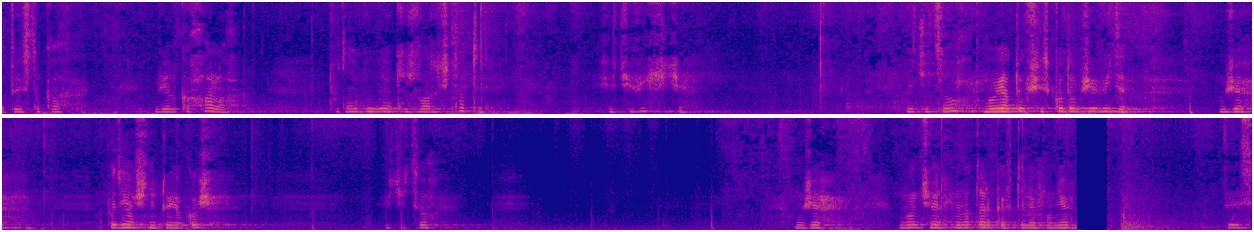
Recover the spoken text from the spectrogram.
A tu jest taka wielka hala. Tutaj były jakieś warsztaty. Rzeczywiście. Wiecie co? Bo ja tu wszystko dobrze widzę. Może podjaśnię to jakoś. Wiecie co? Może włączę latarkę w telefonie. Tu jest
